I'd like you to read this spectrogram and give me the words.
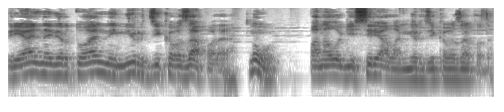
реально виртуальный мир Дикого Запада. Ну, по аналогии с сериалом «Мир Дикого Запада».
